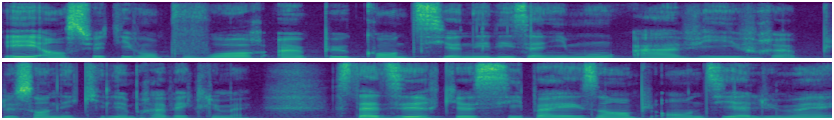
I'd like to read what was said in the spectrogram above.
Et ensuite, ils vont pouvoir un peu conditionner les animaux à vivre plus en équilibre avec l'humain. C'est-à-dire que si, par exemple, on dit à l'humain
